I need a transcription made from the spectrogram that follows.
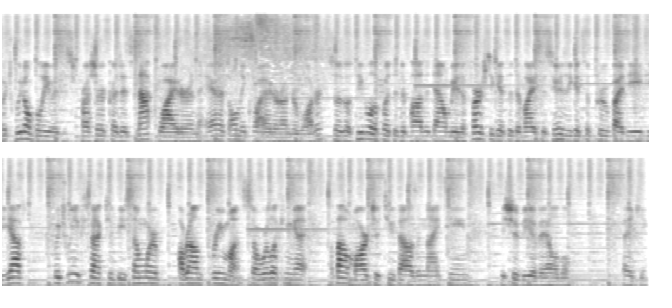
which we don't believe is a suppressor because it's not quieter in the air, it's only quieter underwater. So the people that put the deposit down will be the first to get the device as soon as it gets approved by the ATF, which we expect to be somewhere around three months. So we're looking at about March of 2019. It should be available. Thank you.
